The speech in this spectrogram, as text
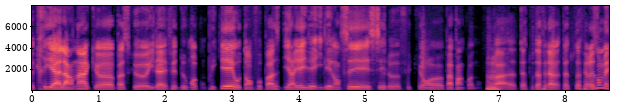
crier à l'arnaque euh, parce qu'il avait fait deux mois compliqués. Autant faut pas se dire, il, est, il est lancé et c'est le futur euh, papin. Quoi. Donc, pas- t'as tout, à fait, tout à fait raison. Mais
